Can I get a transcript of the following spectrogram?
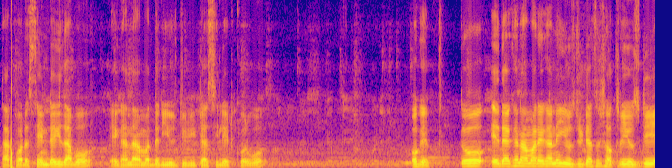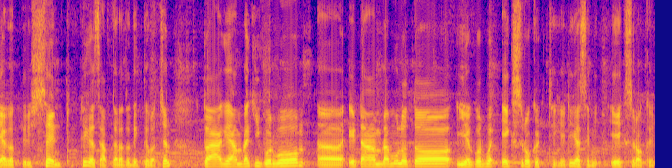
তারপরে সেন্ডে যাব। এখানে আমাদের ইউজডিডিটা সিলেক্ট করব। ওকে তো এ দেখেন আমার এখানে ইউজডিটি আছে সতেরো ইউজডি একত্রিশ সেন্ট ঠিক আছে, আপনারা তো দেখতে পাচ্ছেন। তো আগে আমরা কি করব? এটা আমরা মূলত ইয়ে করব এক্স রকেট থেকে, ঠিক আছে? নি এক্স রকেট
